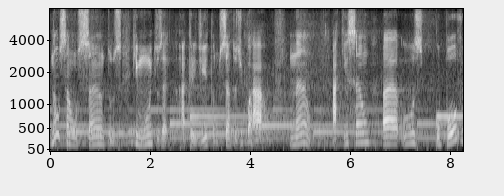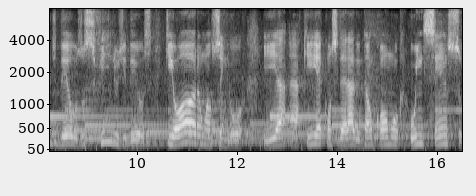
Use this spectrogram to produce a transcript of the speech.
Não são os santos que muitos acreditam, santos de barro. Não, aqui são ah, os, o povo de Deus, os filhos de Deus, que oram ao Senhor. E a, aqui é considerado então como o incenso.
